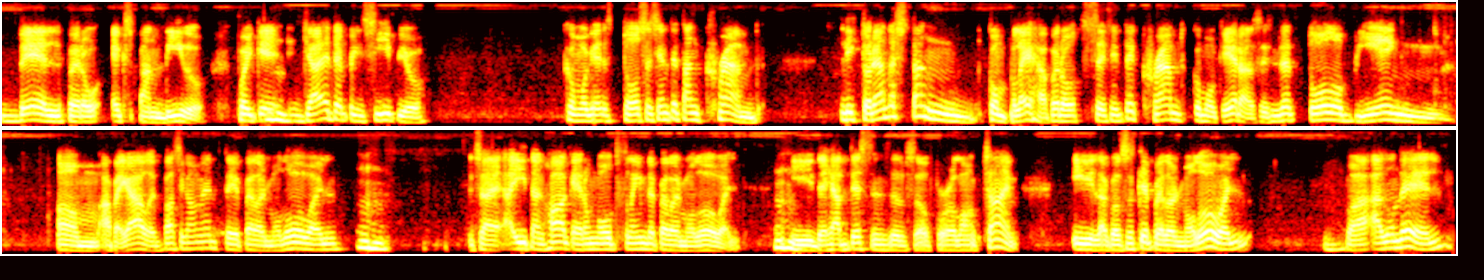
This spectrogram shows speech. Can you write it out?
ver, pero expandido. Porque uh -huh. ya desde el principio, como que todo se siente tan crammed. La historia no es tan compleja, pero se siente crammed como quiera. Se siente todo bien um, apegado. Es básicamente Pedro Almodóvar. Uh -huh. O sea, Ethan Hawke era un old flame de Pedro Almodóvar. Uh -huh. Y they have distanced themselves for a long time. Y la cosa es que Pedro Almodóvar va a donde él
